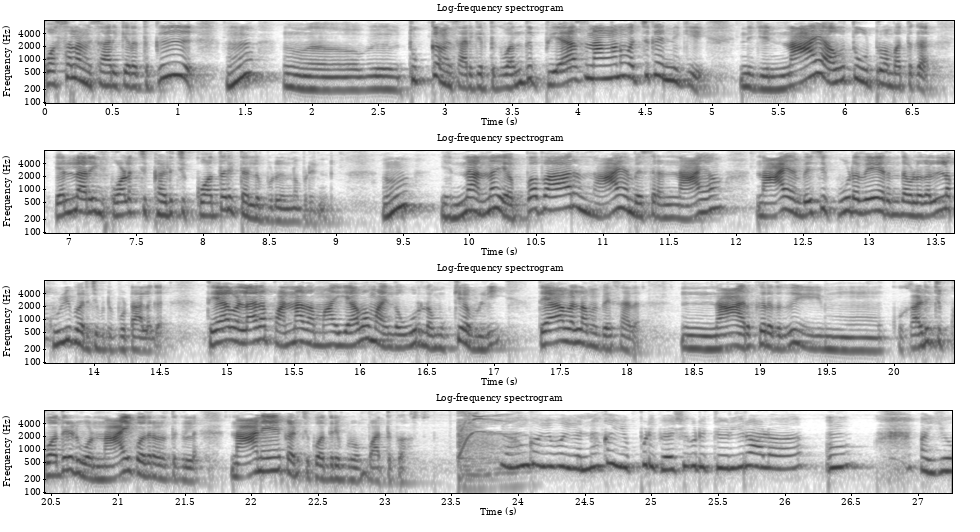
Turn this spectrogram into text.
கொசலம் விசாரிக்கிறதுக்கு துக்கம் விசாரிக்கிறதுக்கு வந்து பேசுனாங்கன்னு வச்சுக்க இன்றைக்கி இன்றைக்கி நாயை அவுத்து விட்டுருவோம் பார்த்துக்க எல்லாரையும் குழச்சி கடிச்சு கொதறி தள்ளுபிடுன்னு அப்படின்ட்டு. ம் என்னன்னா எப்போ பாரு நாயம் பேசுகிறேன் நாயம் நாயம் பேசி கூடவே இருந்தவளுகள்லாம் குழி பறிச்சுட்டு போட்டாளுங்க தேவையில்லாத பண்ணாதம்மா எவம்மா இந்த ஊரில் முக்கிய புள்ளி? தேவையில்லாமல் பேசாத. நான் இருக்கிறதுக்கு கடித்து கடிச்சு கொதறிடுவோம் நாய் கொதறதுக்கு இல்லை. நானே கடிச்சு கொதறிடுவோம் பார்த்துக்கோ நாங்க இவ என்னங்க இப்படி பேசிக்கிட்டு தெரியுறாள? ம். ஐயோ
